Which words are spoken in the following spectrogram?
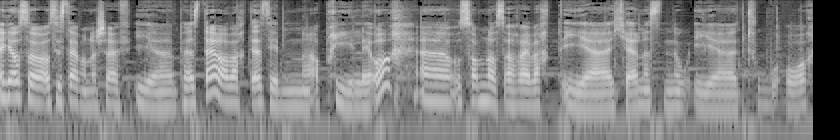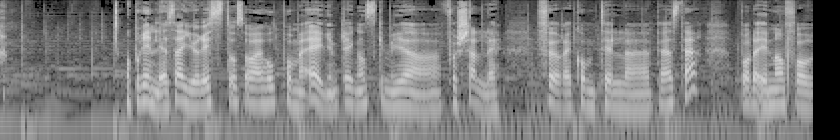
Jeg er også assisterende sjef i eh, PST og har vært det siden april i år. Eh, og samla så har jeg vært i eh, tjenesten nå i to år. Opprinnelig er jeg jurist, og så har jeg holdt på med egentlig ganske mye forskjellig før jeg kom til PST. Både innenfor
